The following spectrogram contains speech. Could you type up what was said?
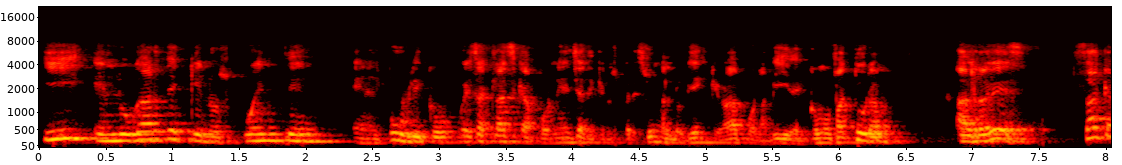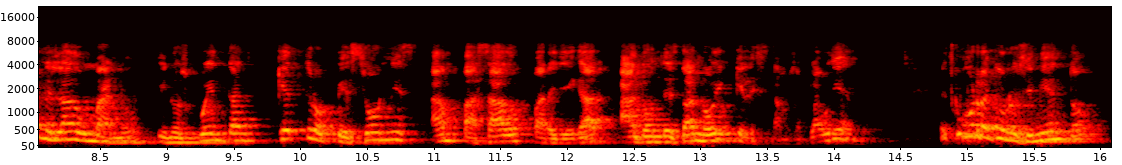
y en lugar de que nos cuenten en el público esa clásica ponencia de que nos presuman lo bien que va por la vida y cómo facturan, al revés, sacan el lado humano y nos cuentan qué tropezones han pasado para llegar a donde están hoy que les estamos aplaudiendo. Es como un reconocimiento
